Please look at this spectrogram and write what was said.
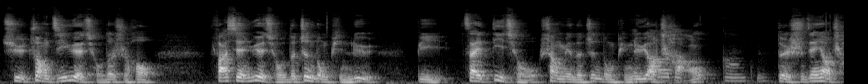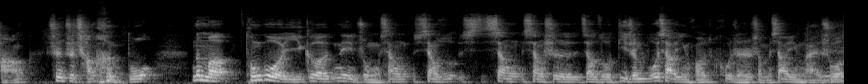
去撞击月球的时候，发现月球的振动频率比在地球上面的振动频率要长。嗯，对，时间要长，甚至长很多。那么通过一个那种像像做像像是叫做地震波效应或或者是什么效应来说、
